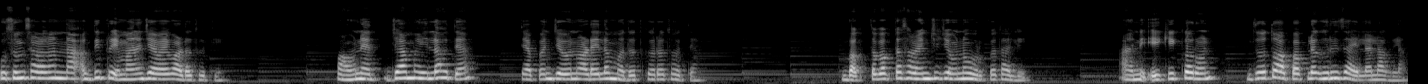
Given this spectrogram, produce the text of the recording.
कुसुम सगळ्यांना अगदी प्रेमाने जेवाय वाढत होती. पाहुण्यात ज्या महिला होत्या त्या पण जेवण वाढायला मदत करत होत्या. बघता बघता सगळ्यांची जेवणं उरकत आली. आणि एक एक करून जो तो आपापल्या घरी जायला लागला.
